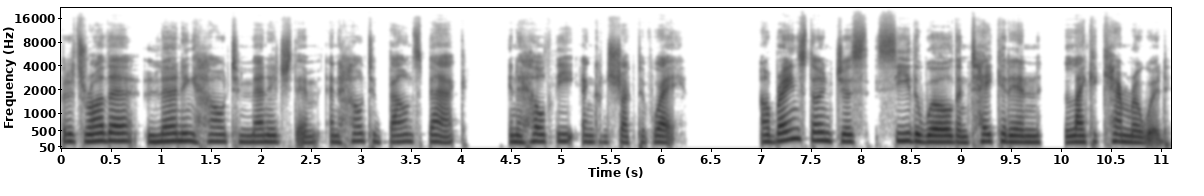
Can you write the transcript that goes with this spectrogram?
but it's rather learning how to manage them and how to bounce back in a healthy and constructive way. Our brains don't just see the world and take it in like a camera would.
